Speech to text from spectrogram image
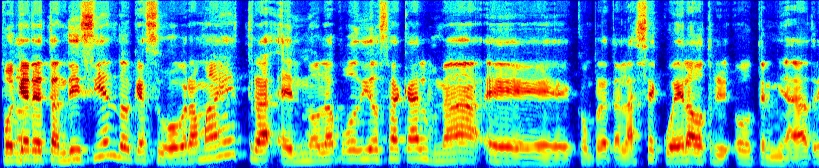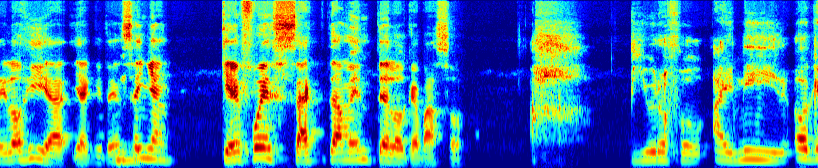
Porque te están diciendo que su obra maestra, él no la ha podido sacar una, eh, completar la secuela o, o, terminar la trilogía y aquí te enseñan qué fue exactamente lo que pasó. Ah, beautiful, I need. Ok,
